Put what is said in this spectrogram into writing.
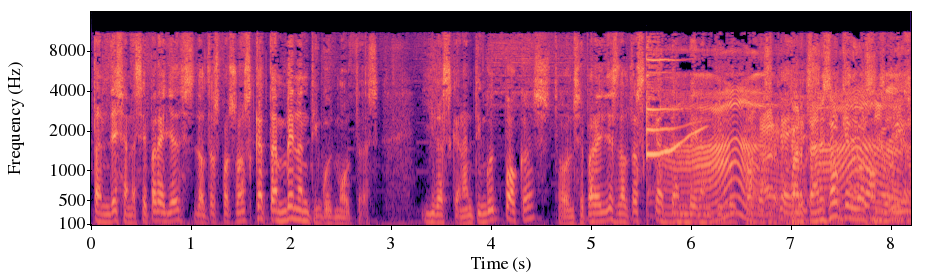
tendeixen a ser parelles d'altres persones que també n'han tingut moltes. I les que n'han tingut poques solen ser parelles d'altres que també n'han tingut Ah. poques. Que Per tant, és el que diu el senyor Sí, Buigas.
